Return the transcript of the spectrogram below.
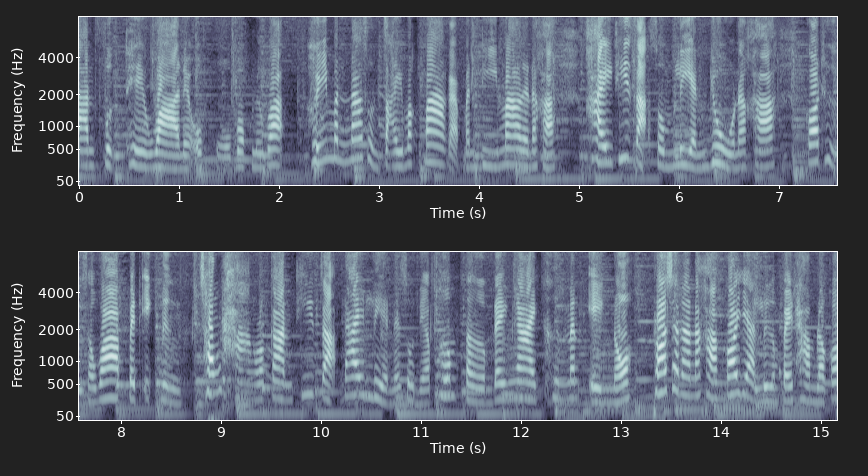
ลานฝึกเทวาเนี่ยโอ้โหบอกเลยว่า เฮ้ยมันน่าสนใจมากๆอะมันดีมากเลยนะคะ ใครที่สะสมเหรียญอยู่นะคะ ก็ถือซะว่าเป็นอีกหนึ่งช่องทางแล้วกันที่จะได้เหรียญในส่วนนี้เพิ่มเติมได้ง่ายขึ้นนั่นเองเนาะเพราะฉะนั้นนะคะก็อย่าลืมไปทำแล้วก็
